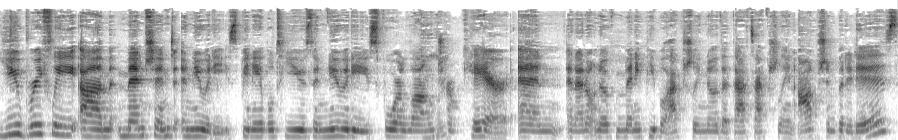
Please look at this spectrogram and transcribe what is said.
you briefly um, mentioned annuities, being able to use annuities for long term mm-hmm. care, and and I don't know if many people actually know that that's actually an option, but it is.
